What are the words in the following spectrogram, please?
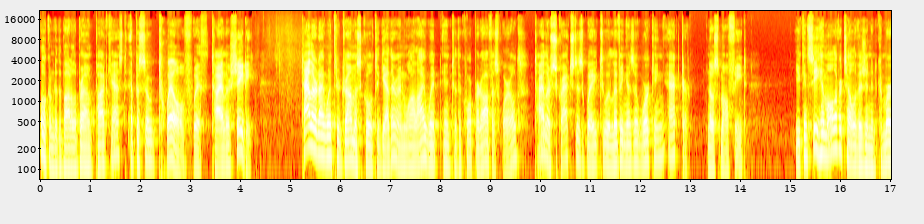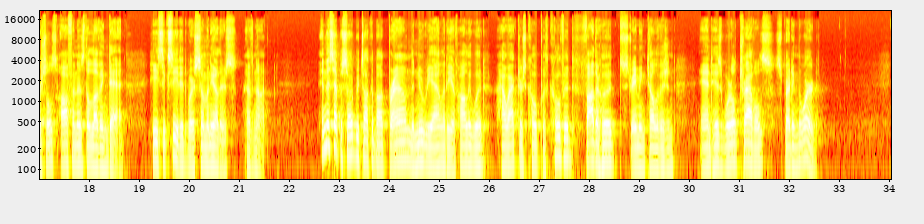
Welcome to the Bottle of Brown podcast, episode 12 with Tyler Shady. Tyler and I went through drama school together, and while I went into the corporate office world, Tyler scratched his way to a living as a working actor. No small feat. You can see him all over television and commercials, often as the loving dad. He succeeded where so many others have not. In this episode, we talk about Brown, the new reality of Hollywood, how actors cope with COVID, fatherhood, streaming television, and his world travels spreading the word.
